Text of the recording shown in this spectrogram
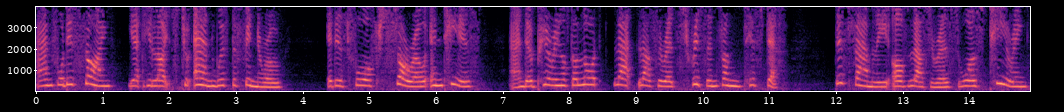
And for this sign, yet He likes to end with the funeral. It is full of sorrow and tears, and the appearing of the Lord let Lazarus risen from his death. This family of Lazarus was tearing,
